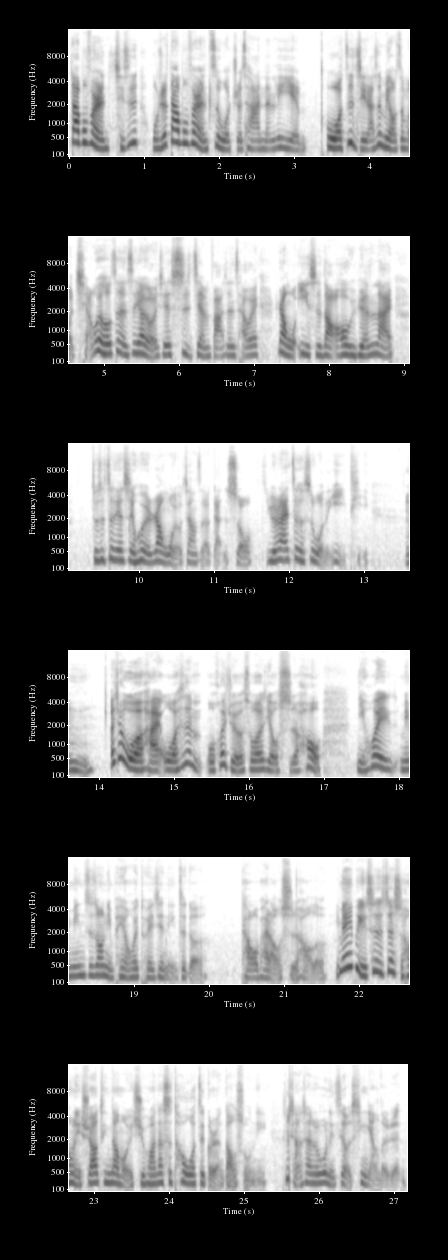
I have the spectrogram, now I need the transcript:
大部分人其实，我觉得大部分人自我觉察的能力也，我自己呢是没有这么强。我有时候真的是要有一些事件发生，才会让我意识到，哦，原来就是这件事情会让我有这样子的感受，原来这个是我的议题。嗯，而且我还我是我会觉得说，有时候。你会冥冥之中，你朋友会推荐你这个塔罗牌老师好了，maybe 是这时候你需要听到某一句话，那是透过这个人告诉你。就想象如果你是有信仰的人，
